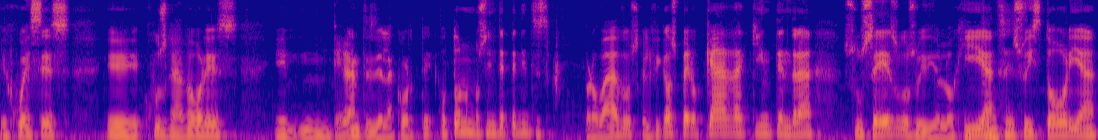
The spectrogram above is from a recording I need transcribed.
eh, jueces, eh, juzgadores, eh, integrantes de la Corte, autónomos, independientes, probados, calificados, pero cada quien tendrá su sesgo, su ideología, su historia,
